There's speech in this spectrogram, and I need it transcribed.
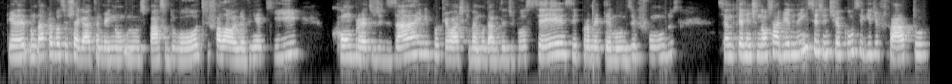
porque não dá para você chegar também no, no espaço do outro e falar, olha, eu vim aqui com um projeto de design, porque eu acho que vai mudar a vida de vocês e prometer mundos e fundos, sendo que a gente não sabia nem se a gente ia conseguir de fato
